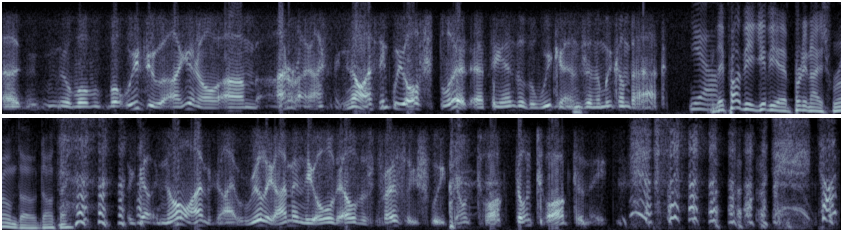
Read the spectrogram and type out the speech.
Uh, well, what we do, uh, you know, um, I don't know. I think no, I think we all split at the end of the weekends, and then we come back. Yeah. They probably give you a pretty nice room, though, don't they? Yeah, no, I'm I really I'm in the old Elvis Presley suite. Don't talk, don't talk to me. Talk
